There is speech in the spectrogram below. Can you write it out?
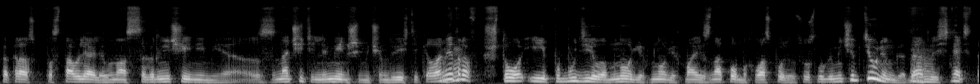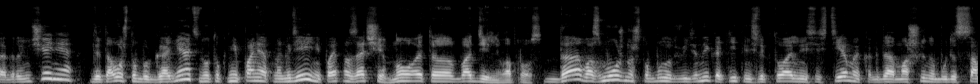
как раз поставляли у нас с ограничениями значительно меньшими, чем 200 километров, угу. что и побудило многих-многих моих знакомых воспользоваться услугами чип-тюнинга, да, то есть снять это ограничение для того, чтобы гонять, но только непонятно где и непонятно зачем. Но это отдельный вопрос. Да, возможно, что будут введены какие-то интеллектуальные системы, когда машина будет сама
